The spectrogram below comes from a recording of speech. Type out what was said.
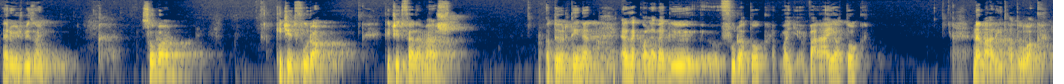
Erős bizony. Szóval kicsit fura, kicsit felemás a történet. Ezek a levegő furatok, vagy vájatok nem állíthatóak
